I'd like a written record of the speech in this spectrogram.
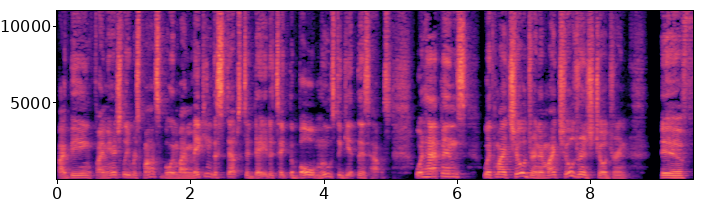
by being financially responsible and by making the steps today to take the bold moves to get this house? What happens with my children and my children's children if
